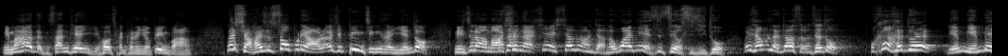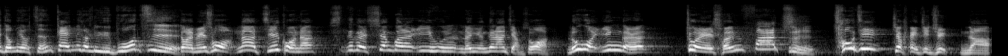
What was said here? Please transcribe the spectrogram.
你们还要等三天以后才可能有病房。那小孩子受不了了，而且病情很严重，你知道吗？现在现在香港讲的外面也是只有十几度，而且他们冷到什么程度？我看很多人连棉被都没有，只能盖那个铝箔纸。对，没错。那结果呢？那个相关的医护人员跟他讲说啊，如果婴儿嘴唇发紫抽筋就可以进去，你知道吗？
